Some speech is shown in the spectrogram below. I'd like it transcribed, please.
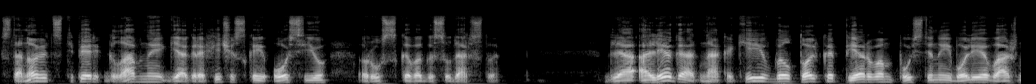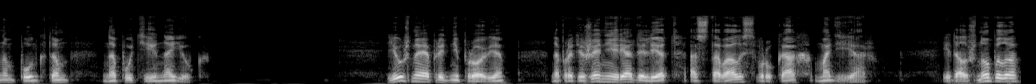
становится теперь главной географической осью русского государства. Для Олега, однако, Киев был только первым, пусть и наиболее важным пунктом на пути на юг. Южное Приднепровье – на протяжении ряда лет оставалось в руках Мадьяр, и должно было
